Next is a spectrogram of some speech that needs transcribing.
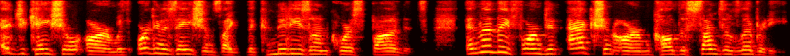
educational arm with organizations like the Committees on Correspondence. And then they formed an action arm called the Sons of Liberty.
